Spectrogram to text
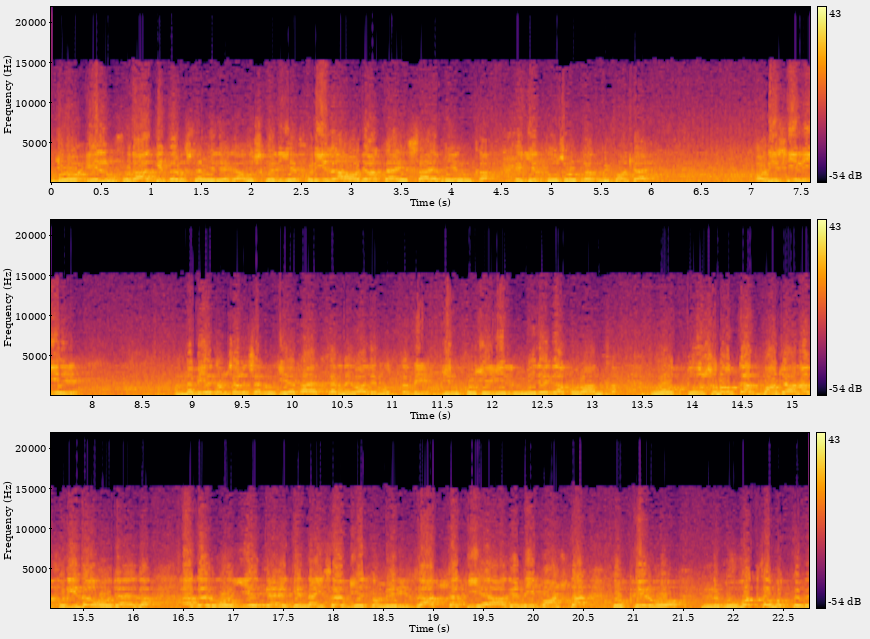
جو علم خدا کی طرف سے ملے گا، اس کے لیے فریضہ ہو جاتا ہے اس صاحب علم کا کہ یہ دوسروں تک بھی پہنچائے۔ اور اسی لیے نبی اکم صلی اللہ علیہ وسلم کی عطایت کرنے والے متبی جن کو یہ علم ملے گا قرآن کا، وہ دوسروں تک پہنچانا فریضہ ہو جائے گا۔ اگر وہ یہ کہے کہ نہیں صاحب، یہ تو میری ذات تک ہی ہے، آگے نہیں پہنچتا، تو پھر وہ نبوت کا متبع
